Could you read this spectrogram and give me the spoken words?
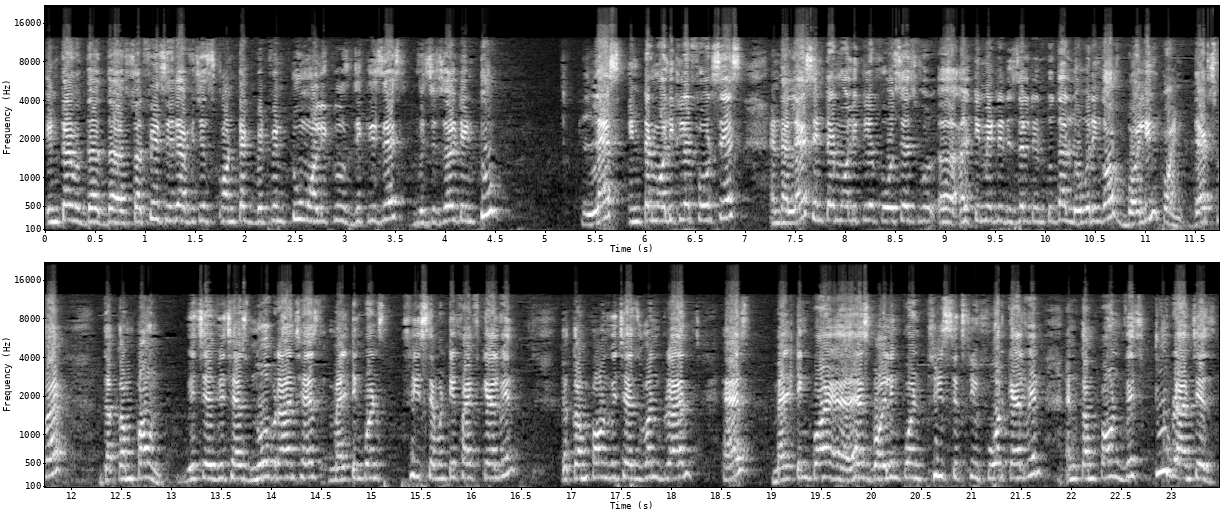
inter the, the surface area which is contact between two molecules decreases which result into less intermolecular forces and the less intermolecular forces will uh, ultimately result into the lowering of boiling point. That's why the compound which which has no branch has melting point 375 kelvin. The compound which has one branch has melting point uh, has boiling point 364 Kelvin and compound with two branches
